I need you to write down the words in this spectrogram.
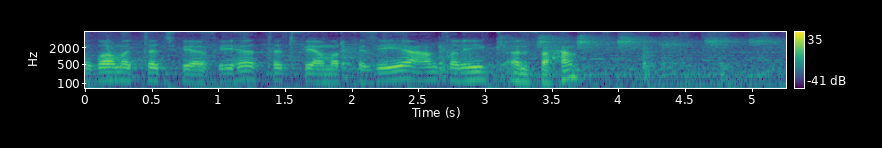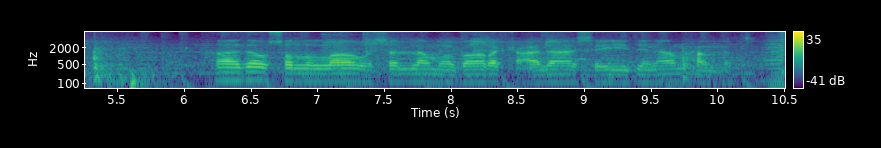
نظام التدفئة فيها تدفئة مركزية عن طريق الفحم. هذا وصلى الله وسلم وبارك على سيدنا محمد.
